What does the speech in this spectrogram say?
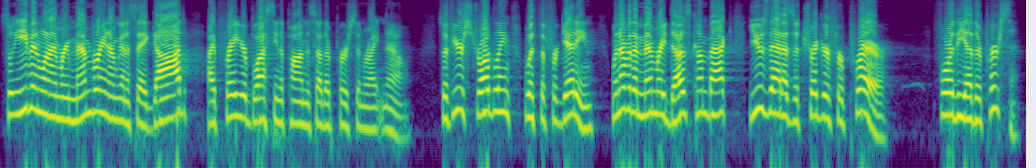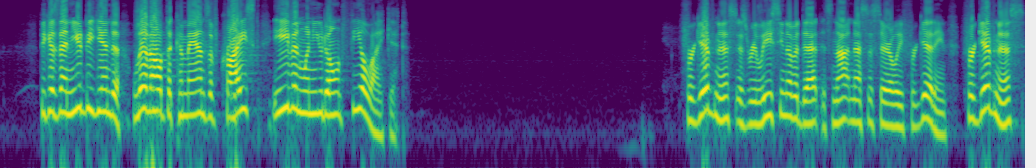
So even when I'm remembering, I'm going to say, God, I pray your blessing upon this other person right now. So if you're struggling with the forgetting, whenever the memory does come back, use that as a trigger for prayer for the other person. Because then you'd begin to live out the commands of Christ even when you don't feel like it. Forgiveness is releasing of a debt, it's not necessarily forgetting. Forgiveness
